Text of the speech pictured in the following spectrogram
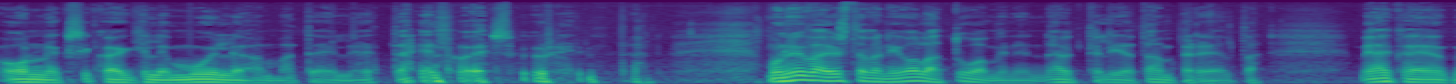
onneksi kaikille muille ammateille, että en ole edes yrittänyt. Mun hyvä ystäväni Ola Tuominen, näyttelijä Tampereelta. Me aika ajan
